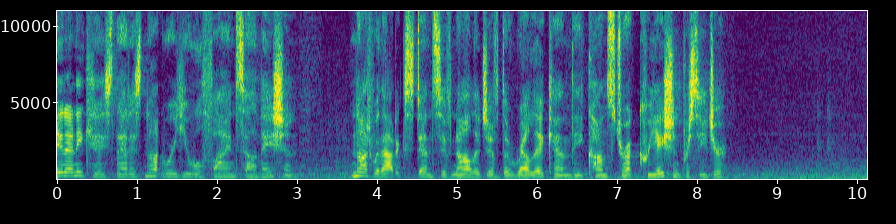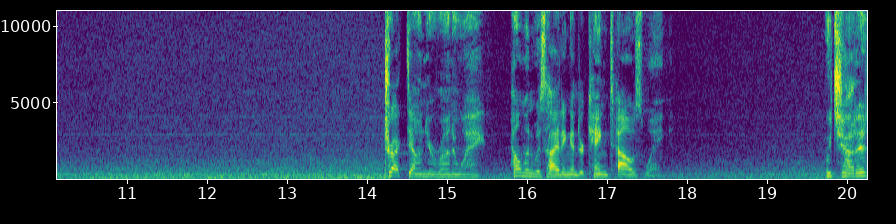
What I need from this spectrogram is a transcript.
In any case, that is not where you will find salvation. Not without extensive knowledge of the relic and the construct creation procedure. Track down your runaway. Hellman was hiding under Kang Tao's wing. We chatted.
